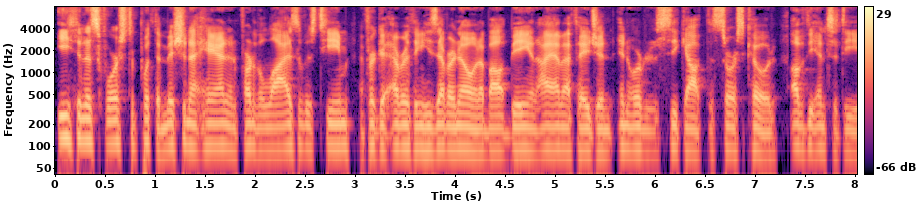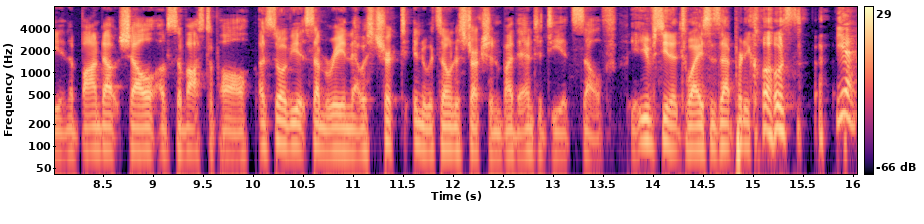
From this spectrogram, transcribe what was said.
Ethan is forced to put the mission at hand in front of the lives of his team and forget everything he's ever known about being an IMF agent in order to seek out the source code of the entity in a bombed out shell of Sevastopol, a Soviet submarine that was tricked into its own destruction by the entity itself. You've seen it twice. Is that pretty close? yeah.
